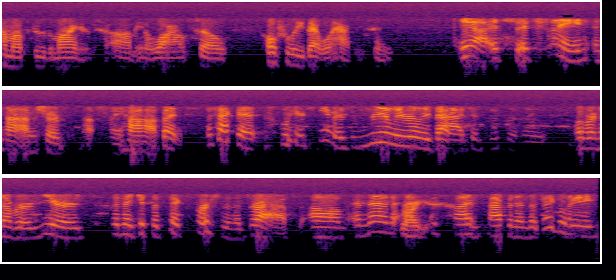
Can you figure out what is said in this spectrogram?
come up through the minors um, in a while. So hopefully that will happen soon. Yeah, it's it's funny, and I'm sure not funny, haha, but the fact that when your team is really really bad consistently over a number of years, then they get to pick first in the draft, um, and then Right. as times happen in the big league,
